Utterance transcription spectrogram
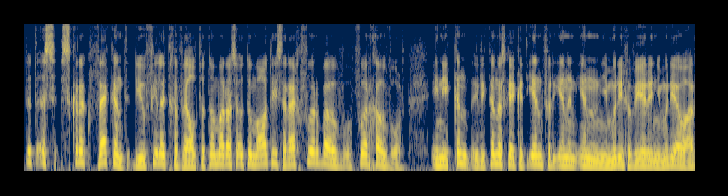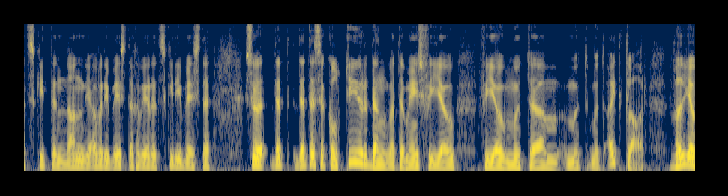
Dit is skrikwekkend die hoeveelheid geweld wat nou maar as outomaties reg voorbehou voorgehou word. En die kind die kinders kyk dit een vir een en een jy moet die geweer en jy moet die ou hart skiet en dan die ou wat die beste geweer het skiet die beste. So dit dit is 'n kultuurding wat 'n mens vir jou vir jou moet um, moet moet uitklaar. Wil jou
